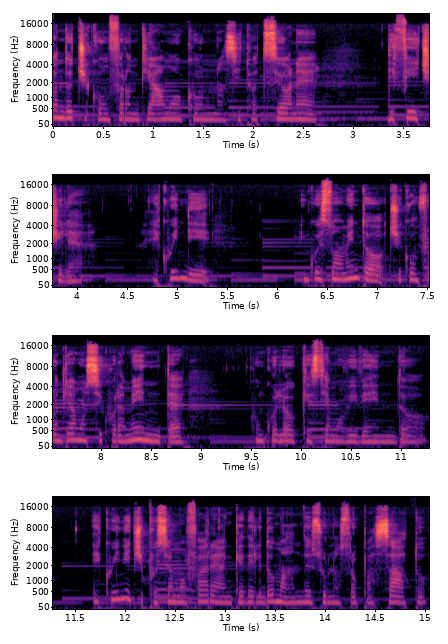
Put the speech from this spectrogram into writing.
Quando ci confrontiamo con una situazione difficile e quindi in questo momento ci confrontiamo sicuramente con quello che stiamo vivendo e quindi ci possiamo fare anche delle domande sul nostro passato,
